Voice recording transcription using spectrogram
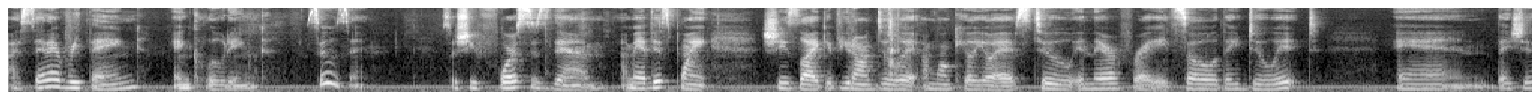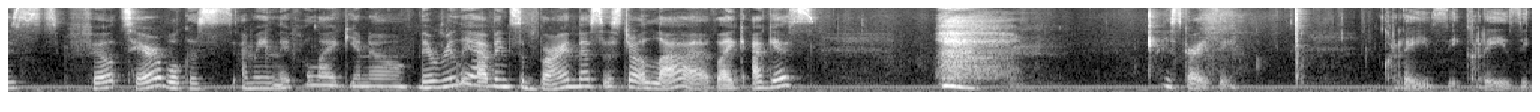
I said everything, including Susan. So she forces them. I mean, at this point, she's like, if you don't do it, I'm going to kill your ass too. And they're afraid. So they do it. And they just felt terrible because, I mean, they feel like, you know, they're really having to burn their sister alive. Like, I guess it's crazy. Crazy, crazy,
